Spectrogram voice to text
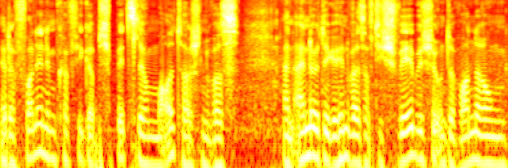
Ja, da vorne in dem Café gab es Spätzle und Maultaschen, was ein eindeutiger Hinweis auf die schwäbische Unterwanderung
